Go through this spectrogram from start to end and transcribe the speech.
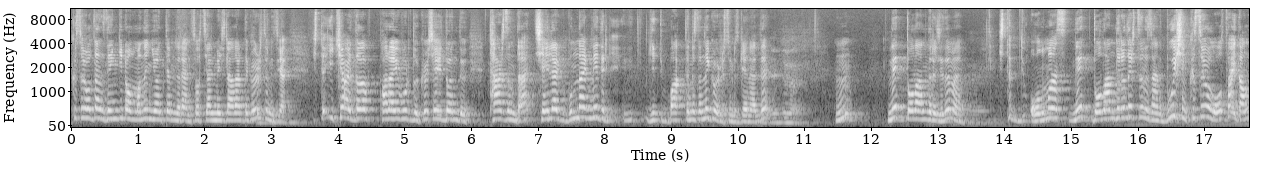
kısa yoldan zengin olmanın yöntemleri hani sosyal mecralarda görürsünüz ya. İşte iki ayda parayı vurdu, köşeyi döndü tarzında şeyler bunlar nedir? Git baktığınızda ne görürsünüz genelde? Hı? Net dolandırıcı değil mi? İşte olmaz. Net dolandırılırsınız hani. Bu işin kısa yolu olsaydı al-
